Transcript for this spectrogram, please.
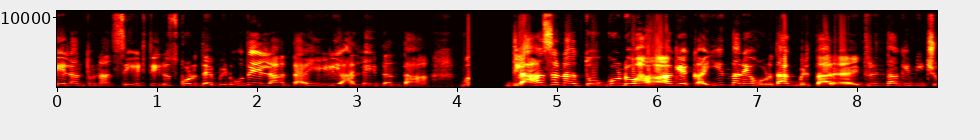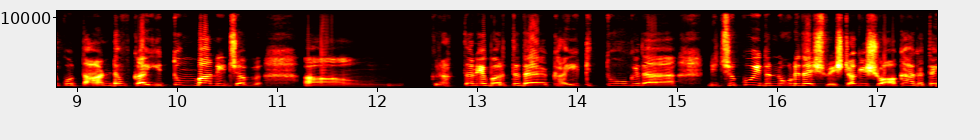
ಮೇಲಂತೂ ನಾನು ಸೇಟ್ ತೀರಿಸ್ಕೊಳ್ದೆ ಬಿಡುವುದೇ ಇಲ್ಲ ಅಂತ ಹೇಳಿ ಅಲ್ಲೇ ಇದ್ದಂತಹ ಗ್ಲಾಸನ್ನು ತಗೊಂಡು ಹಾಗೆ ಕೈಯಿಂದನೇ ಹೊಡೆದಾಕ್ಬಿಡ್ತಾರೆ ಇದರಿಂದಾಗಿ ನಿಜಕ್ಕೂ ತಾಂಡವ್ ಕೈ ತುಂಬ ನಿಜ ರಕ್ತನೇ ಬರ್ತದೆ, ಕೈ ಕಿತ್ತೋಗಿದೆ ನಿಜಕ್ಕೂ ಇದನ್ನು ನೋಡಿದೆ ಶ್ರೇಷ್ಠಾಗಿ ಶಾಕ್ ಆಗುತ್ತೆ.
